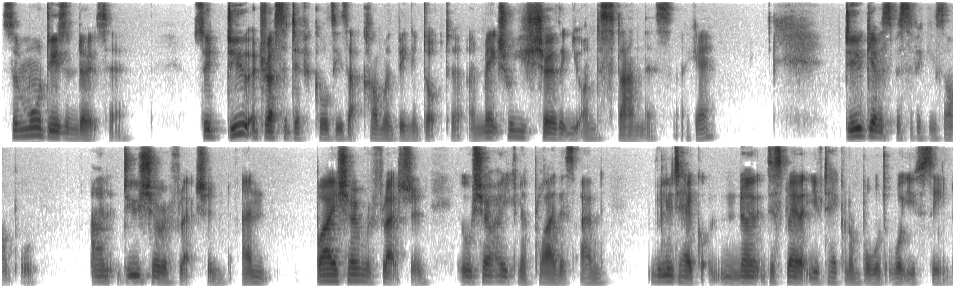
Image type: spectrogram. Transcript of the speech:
Some more do's and don'ts here. So do address the difficulties that come with being a doctor and make sure you show that you understand this, okay? Do give a specific example and do show reflection. And by showing reflection, it will show how you can apply this and really take no display that you've taken on board what you've seen.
